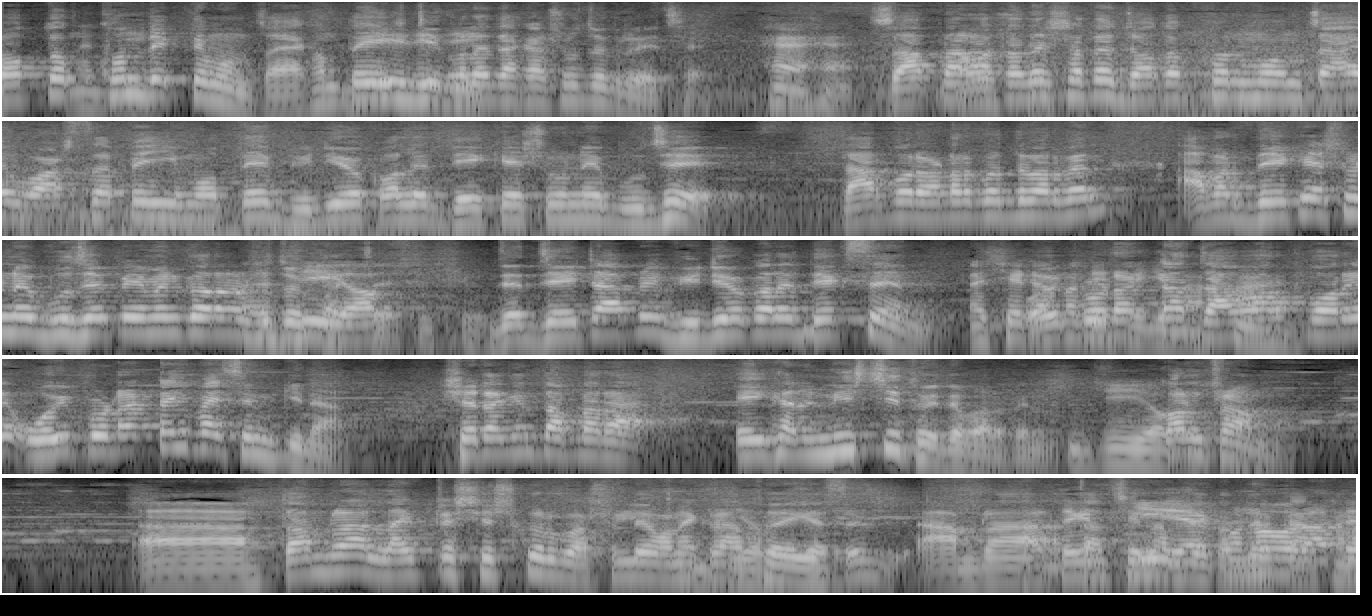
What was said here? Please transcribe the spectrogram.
যতক্ষণ দেখতে মন চায়। এখন তো এই যে। কলে দেখার সুযোগ রয়েছে। হ্যাঁ হ্যাঁ। সো আপনারা তাদের সাথে যতক্ষণ মন চায় হোয়াটসঅ্যাপে ইমোতে ভিডিও কলে দেখে শুনে বুঝে তারপর অর্ডার করতে পারবেন। আবার দেখে শুনে বুঝে পেমেন্ট করার সুযোগ আছে যে যেটা আপনি ভিডিও কলে দেখছেন হ্যাঁ, ওই প্রোডাক্টটা যাওয়ার হ্যাঁ। পরে ওই প্রোডাক্টটাই পাইছেন কিনা সেটা কিন্তু আপনারা এইখানে নিশ্চিত হইতে পারবেন। কনফার্ম তো আমরা লাইভটা শেষ করব। আসলে অনেক রাত হয়ে গেছে। আমরা এখনও রাতে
